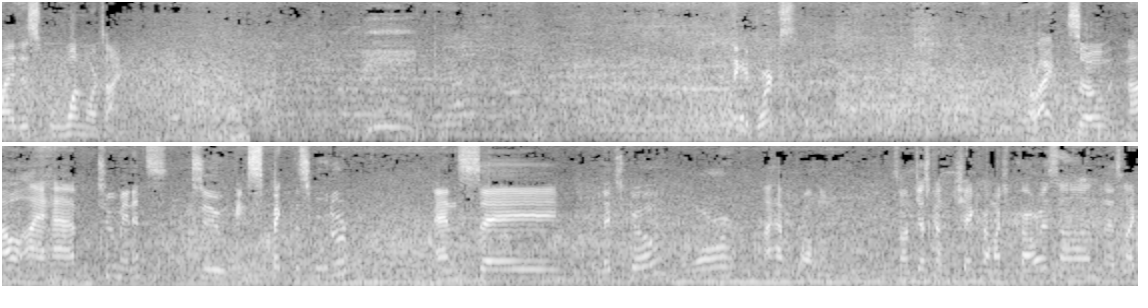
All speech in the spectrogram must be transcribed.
try this one more time. I think it works. Alright, so now I have two minutes to inspect the scooter and say let's go or I have a problem. So I'm just gonna check how much power is on. That's like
